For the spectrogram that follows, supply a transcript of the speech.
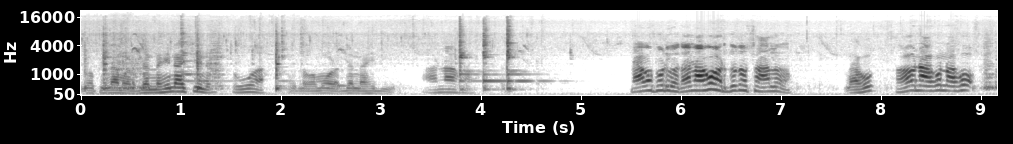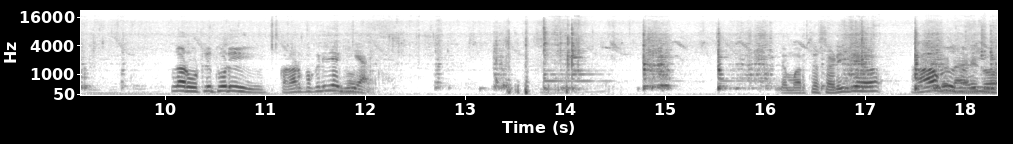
જો પેલા હળદર નહીં નાખી ને હોવા એટલે આમાં હળદર નાખી દઈએ. આ નાખો. નાખો થોડી વધારે. નાખો અડધો તો ચાલો. નાખો? હા નાખો નાખો. પેલા રોટલી થોડી કલર પકડી જાય કે એટલે મરચાં સડી ગયો. હા બધું સડી ગયો.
